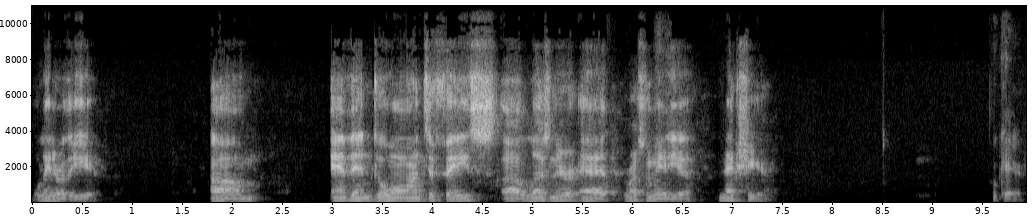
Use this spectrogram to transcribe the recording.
later in the year. Um, and then go on to face uh, Lesnar at WrestleMania next year. Who cares?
